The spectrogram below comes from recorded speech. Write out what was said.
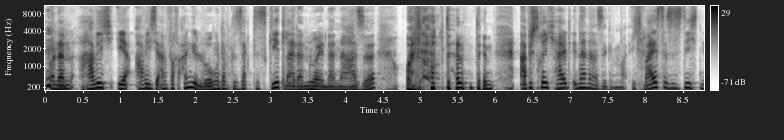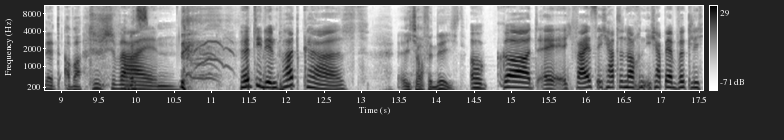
Und dann habe ich ihr, habe ich sie einfach angelogen und habe gesagt, das geht leider nur in der Nase. Und habe dann den Abstrich halt in der Nase gemacht. Ich weiß, das ist nicht nett, aber du Schwein. Hört die den Podcast? Ich hoffe nicht. Oh Gott, ey, ich weiß, ich hatte noch, ich habe ja wirklich,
